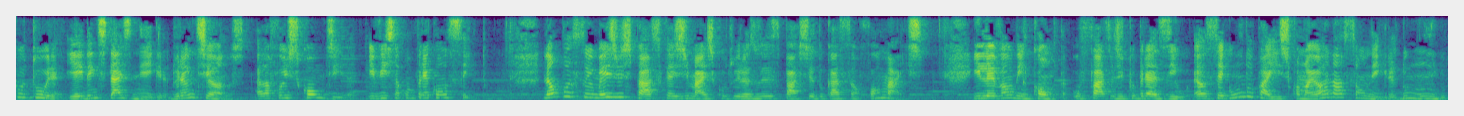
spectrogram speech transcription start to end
Cultura e a identidade negra, durante anos, ela foi escondida e vista com preconceito. Não possui o mesmo espaço que as demais culturas nos espaços de educação formais. E levando em conta o fato de que o Brasil é o segundo país com a maior nação negra do mundo,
